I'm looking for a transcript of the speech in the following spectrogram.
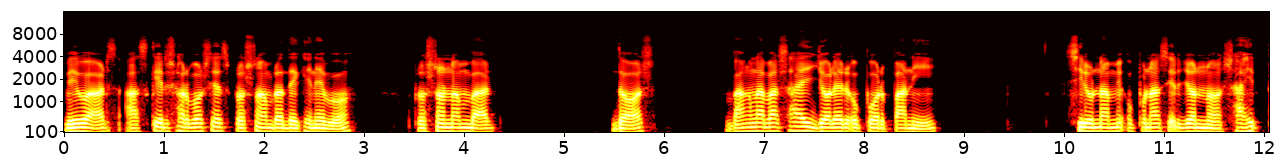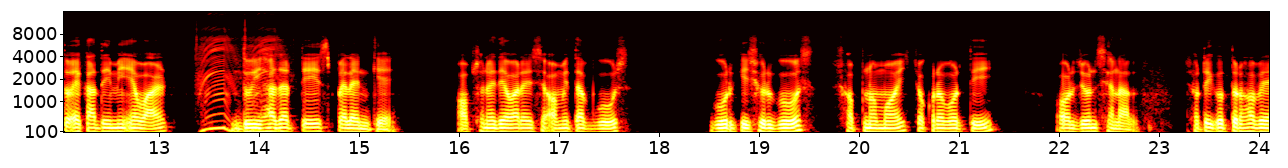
ভিউয়ার্স, আজকের সর্বশেষ প্রশ্ন আমরা দেখে নেব। প্রশ্ন নাম্বার দশ বাংলা ভাষায় জলের উপর পানি, শিরোনামে উপন্যাসের জন্য সাহিত্য একাডেমি অ্যাওয়ার্ড, দুই হাজার তেইশ স্পেলেনকে অপশনে দেওয়া রয়েছে অমিতাভ ঘোষ গুরকিশোর ঘোষ, স্বপ্নময় চক্রবর্তী, অর্জুন সেনাল। সঠিক উত্তর হবে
